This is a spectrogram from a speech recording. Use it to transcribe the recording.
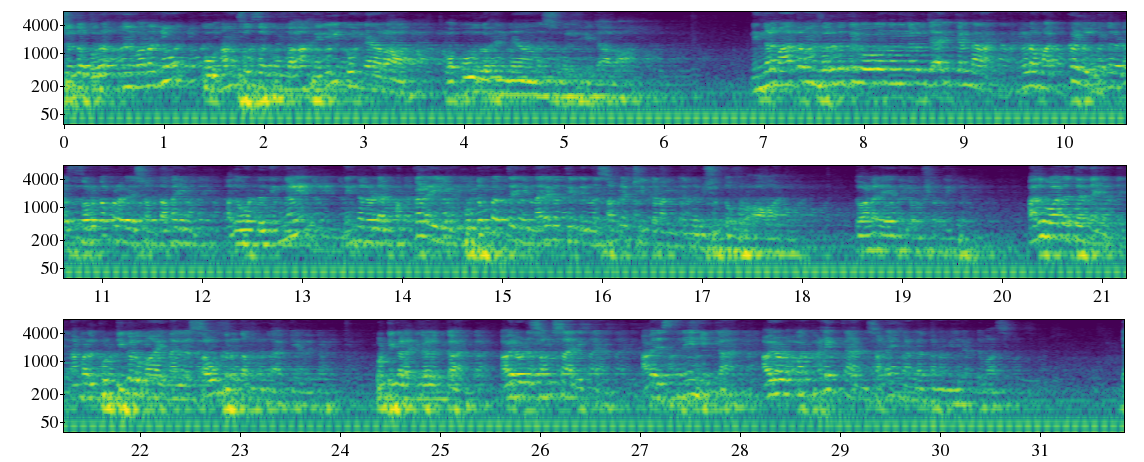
ശുദ്ധ ഖുർആൻ പറഞ്ഞു നിങ്ങൾ മാത്രം സ്വർഗത്തിൽ പോകുമെന്ന് നിങ്ങൾ വിചാരിക്കേണ്ട. നിങ്ങളുടെ മക്കൾ നിങ്ങളുടെ സ്വർഗപ്രവേശം തടയും. അതുകൊണ്ട് നിങ്ങൾ നിങ്ങളുടെ മക്കളെയും കുടുംബത്തെയും നരകത്തിൽ നിന്ന് സംരക്ഷിക്കണം എന്ന് വിശുദ്ധ ഖുർആൻ വളരെയധികം ശ്രദ്ധിക്കണം അതുപോലെ തന്നെ നമ്മൾ കുട്ടികളുമായി നല്ല സൗഹൃദം ഉണ്ടാക്കിയെടുക്കണം. കുട്ടികളെ കേൾക്കാൻ അവരോട് സംസാരിക്കാൻ അവരെ സ്നേഹിക്കാൻ അവരോട് കളിക്കാൻ സമയം കണ്ടെത്തണം ഈ രണ്ട് മാസം.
